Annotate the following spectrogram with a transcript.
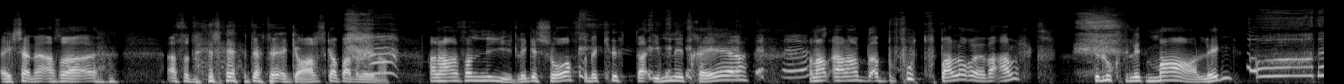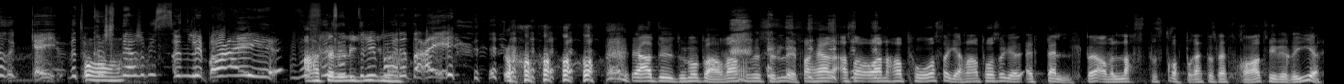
Jeg kjenner Altså, altså det, det, Dette er galskap, Adelina. Han har en sånn nydelig shorts som er kutta inn i treet. Han har, han har fotballer overalt. Det lukter litt maling. Det så gøy. Vet du, Karsten, jeg er så misunnelig på deg. Hvorfor sendte vi bare deg? ja, du, du må bare være misunnelig. For her, altså, og han har på seg, han har på seg et belte av lastestropper rett og slett fra tyveriet.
